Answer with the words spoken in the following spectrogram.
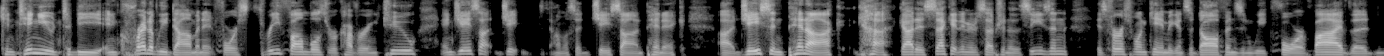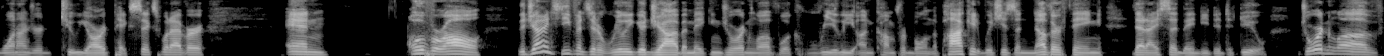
continued to be incredibly dominant, forced three fumbles, recovering two, and Jason, almost said Jason Pinnock, uh, Jason Pinnock got, got, his second interception of the season. His first one came against the Dolphins in week four or five, the 102 yard pick six, whatever. And overall, the Giants defense did a really good job at making Jordan Love look really uncomfortable in the pocket, which is another thing that I said they needed to do. Jordan Love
